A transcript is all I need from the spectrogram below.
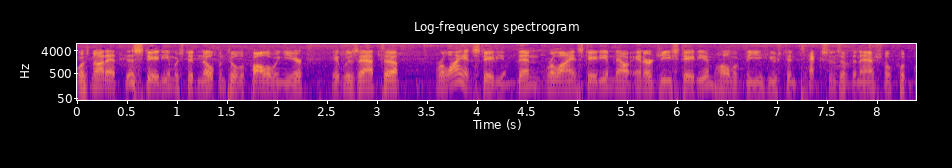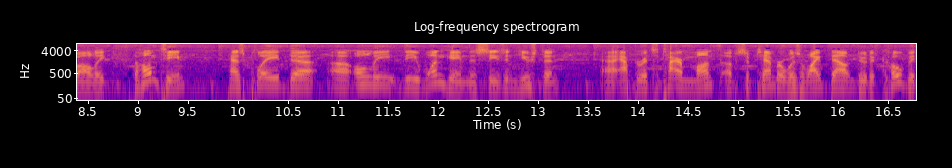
was not at this stadium, which didn't open until the following year. It was at uh, Reliant Stadium, then Reliant Stadium, now NRG Stadium, home of the Houston Texans of the National Football League. The home team has played uh, uh, only the one game this season. Houston, uh, after its entire month of September was wiped out due to COVID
